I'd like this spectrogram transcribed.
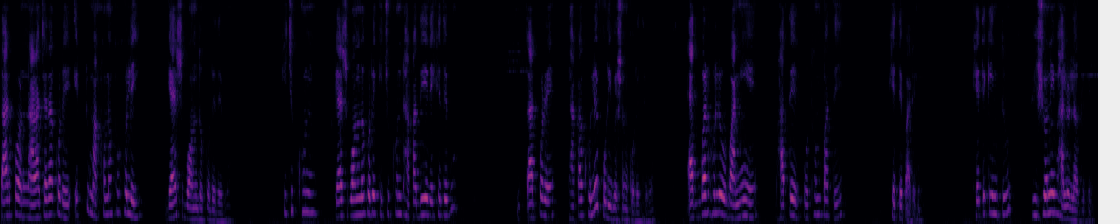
তারপর নাড়াচাড়া করে একটু মাখো মাখো হলেই গ্যাস বন্ধ করে দেব। কিছুক্ষণ গ্যাস বন্ধ করে কিছুক্ষণ ঢাকা দিয়ে রেখে দেব। তারপরে ঢাকা খুলে পরিবেশন করে দেব। একবার হলেও বানিয়ে ভাতের প্রথম পাতে খেতে পারেন। খেতে কিন্তু ভীষণই ভালো লাগবে।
